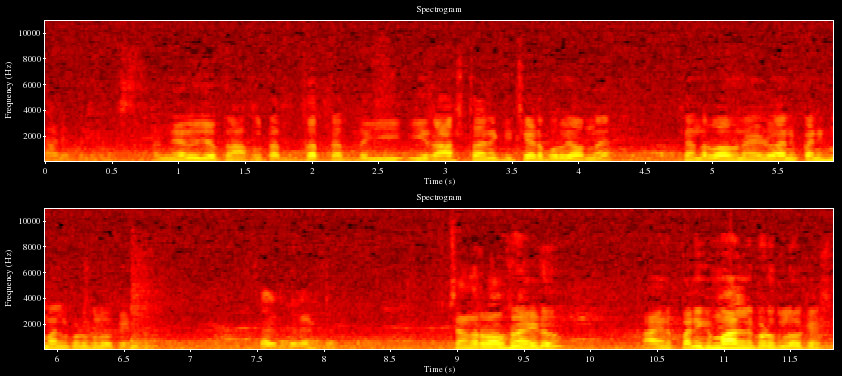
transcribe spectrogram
తాడేపల్లి నేను చెప్తున్నా అసలు పెద్ద పెద్ద ఈ ఈ రాష్ట్రానికి చీడపురుగా ఉన్నాయి చంద్రబాబు నాయుడు ఆయన పనికిమాలిన కొడుకు లోకేష్. చంద్రబాబు నాయుడు ఆయన పనికిమాలిన కొడుకు లోకేష్.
